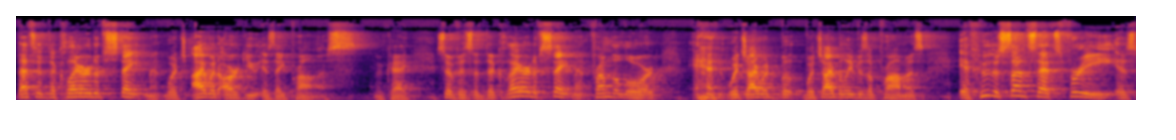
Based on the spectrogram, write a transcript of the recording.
that's a declarative statement, which I would argue is a promise. Okay? So if it's a declarative statement from the Lord, and which I would which I believe is a promise, if who the Son sets free is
